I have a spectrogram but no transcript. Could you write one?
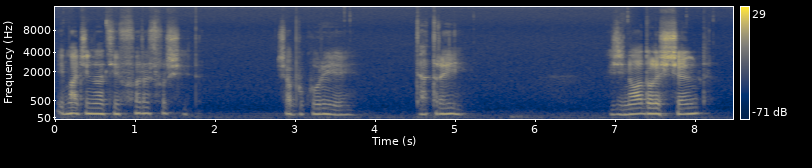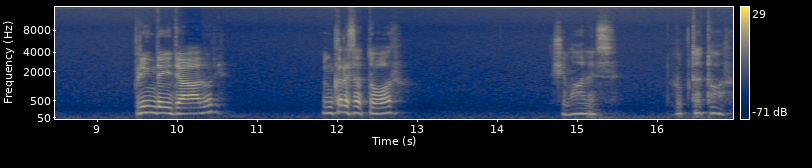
imaginației fără sfârșit și a bucuriei de a trăi. Ești din nou adolescent, plin de idealuri, încrezător și mai ales luptător.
